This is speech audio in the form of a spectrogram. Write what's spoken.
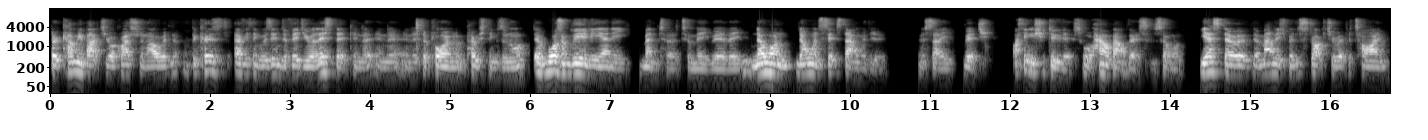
but coming back to your question, I would because everything was individualistic in the in the, in the deployment postings and all. There wasn't really any mentor to me. Really, no one no one sits down with you and say, "Rich, I think you should do this," or "How about this?" and so on. Yes, there were the management structure at the time.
